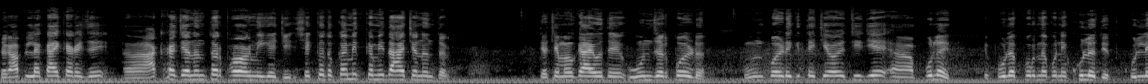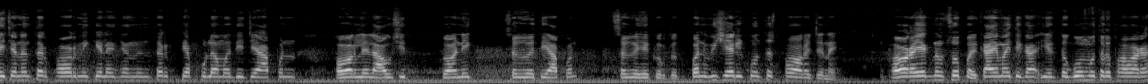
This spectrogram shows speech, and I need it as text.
तर आपल्याला काय करायचं आहे अकराच्या नंतर फवारणी घ्यायची. शक्यतो कमीत कमी दहाच्या नंतर. त्याच्यामुळे काय होतंय? ऊन जर पडलं ऊन पडलं की त्याच्यावरची जे फुलं आहेत ते फुलं पूर्णपणे खुलत आहेत. खुलल्याच्या नंतर फवारणी केल्याच्यानंतर त्या फुलामध्ये जे आपण फवारलेलं औषध टॉनिक सगळं ते आपण सगळं हे करतो. पण विषारी कोणतंच फवारायचं नाही. फवारा एकदम सोपं आहे. काय माहिती का? एक तर गोमूत्र फवारा.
